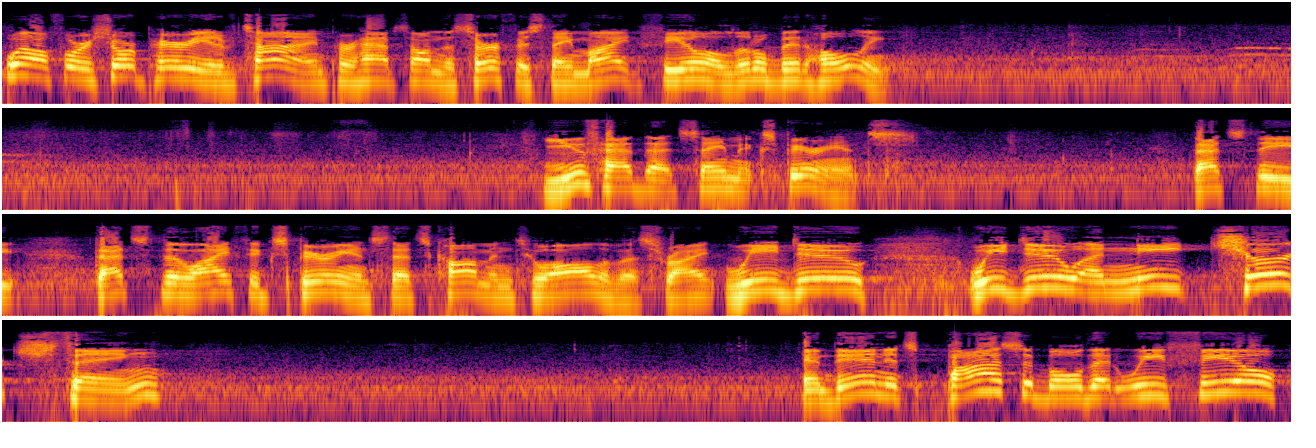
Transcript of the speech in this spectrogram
Well, for a short period of time, perhaps on the surface, they might feel a little bit holy. You've had that same experience. That's the, that's the life experience that's common to all of us, right? We do, we do a neat church thing, and then it's possible that we feel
